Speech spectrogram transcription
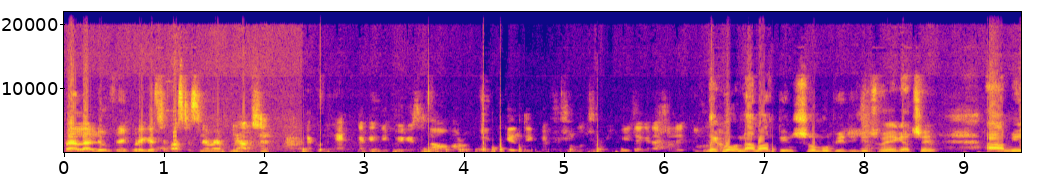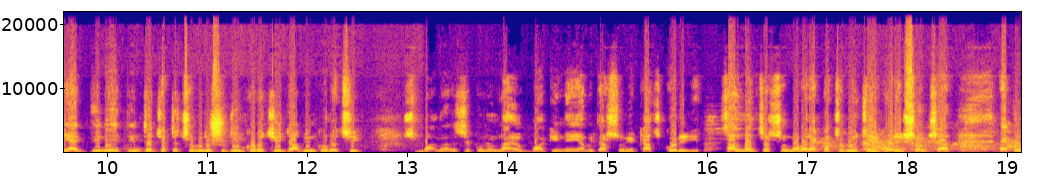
প্যারালালি অভিনয় করে গেছে, পাঁচটা সিনেমায় আপনি আছেন, এখন একটা কেন্দ্রিক হয়ে গেছে। তাও আবার কেন্দ্রিক ব্যবসা সবুজ এই জায়গাটা দেখুন, আমার তিনশো মুভি রিলিজ হয়ে গেছে। আমি একদিনে তিনটা, চারটা ছবিরও শুটিং করেছি ডাবিং করেছি। বাংলাদেশে কোনো নায়ক বাকি নেই, আমি তার সঙ্গে কাজ করিনি। সালমান শাহর সঙ্গে আমার একটা ছবি হচ্ছে এই ঘরের সংসার। এখন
